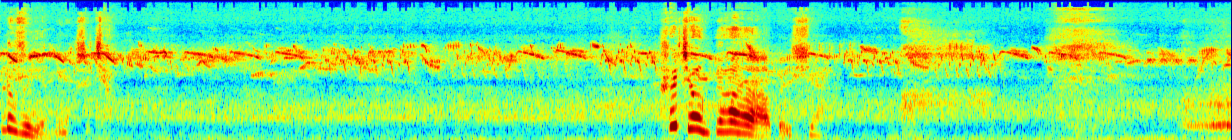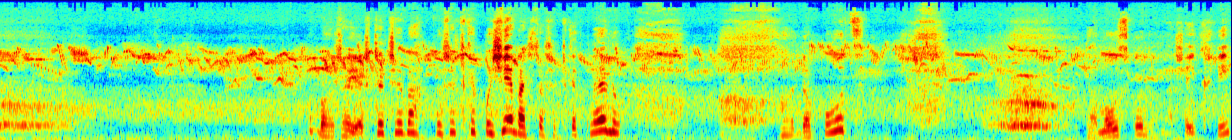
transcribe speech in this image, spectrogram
Luzujemy nasze ciało. Przeciągamy się. Może jeszcze trzeba troszeczkę poziewać, troszeczkę tlenu do płuc, do mózgu, do naszej krwi.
